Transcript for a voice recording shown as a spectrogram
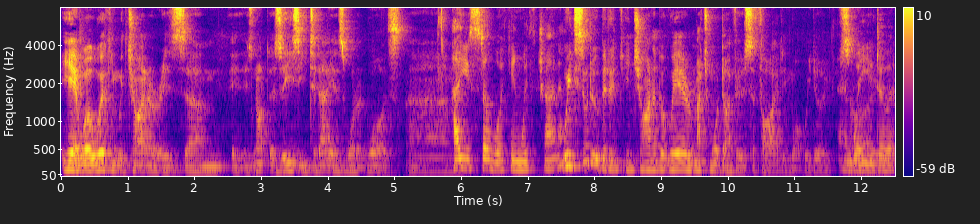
Yeah, well, working with China is um, is not as easy today as what it was. Um, Are you still working with China? we still do a bit in, in China, but we're much more diversified in what we do. And where you do it.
